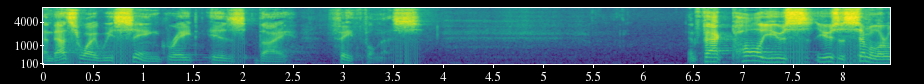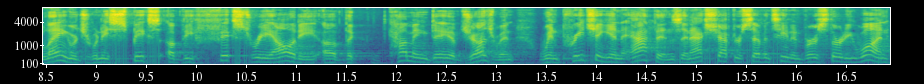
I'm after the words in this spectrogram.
And that's why we sing, Great is thy faithfulness. In fact, Paul use, uses similar language when he speaks of the fixed reality of the coming day of judgment when preaching in Athens in Acts chapter 17 and verse 31.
